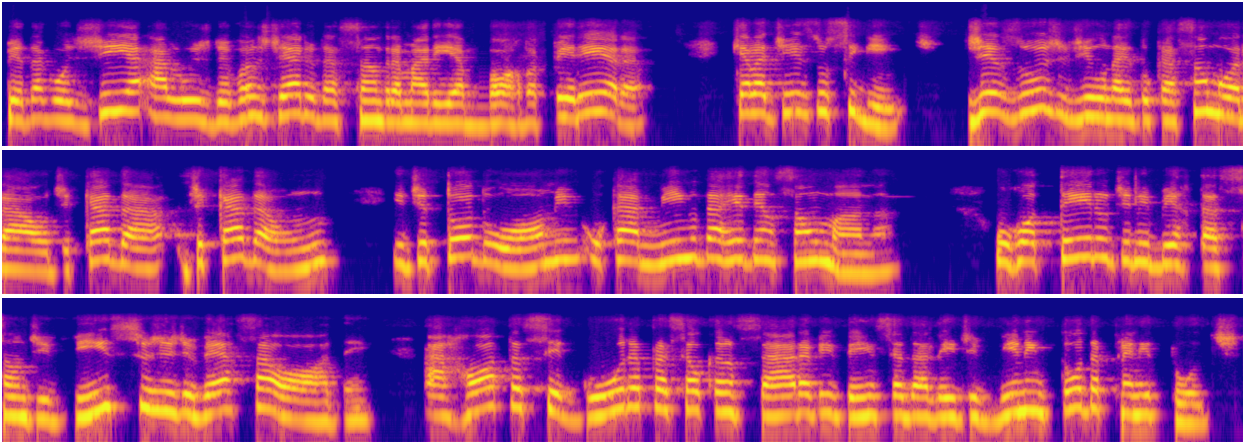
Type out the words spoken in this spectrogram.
Pedagogia à Luz do Evangelho, da Sandra Maria Borba Pereira, que ela diz o seguinte: Jesus viu na educação moral de cada, de cada um e de todo homem o caminho da redenção humana o roteiro de libertação de vícios de diversa ordem, a rota segura para se alcançar a vivência da lei divina em toda a plenitude.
